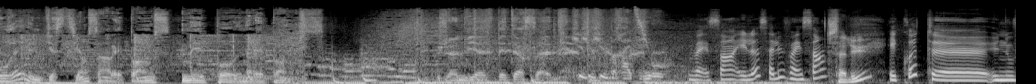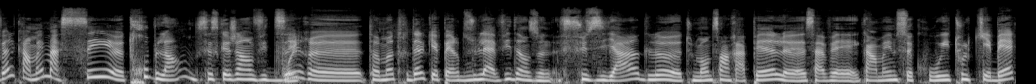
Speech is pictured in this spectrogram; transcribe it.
Pour elle, une question sans réponse n'est pas une réponse. Geneviève Peterson. Cube Radio. Vincent est là. Salut Vincent. Salut. Écoute, euh, une nouvelle quand même assez euh, troublante, c'est ce que j'ai envie de dire. Oui. Euh, Thomas Trudel qui a perdu la vie dans une fusillade, là, tout le monde s'en rappelle, euh, ça avait quand même secoué tout le Québec.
